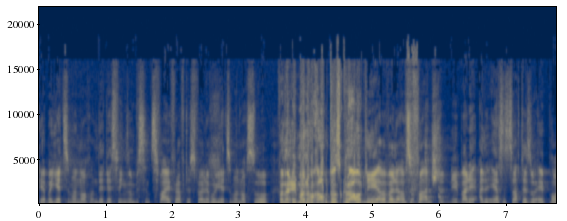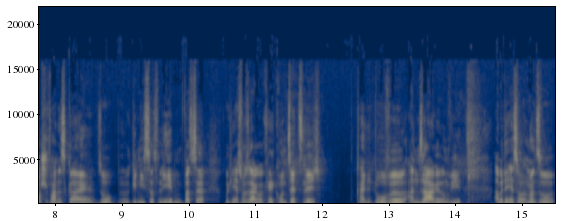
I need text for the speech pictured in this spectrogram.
Der aber jetzt immer noch und der deswegen so ein bisschen zweifelhaft ist, weil der wohl jetzt immer noch so, Weil er immer noch Autos klaut? nee, aber weil er auch so veranstaltet, nee, weil er, also erstens sagt er so, ey, Porsche fahren ist geil, so, genießt das Leben, was er, wo ich erstmal sage, okay, grundsätzlich keine doofe Ansage irgendwie. Aber der ist auch immer so,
